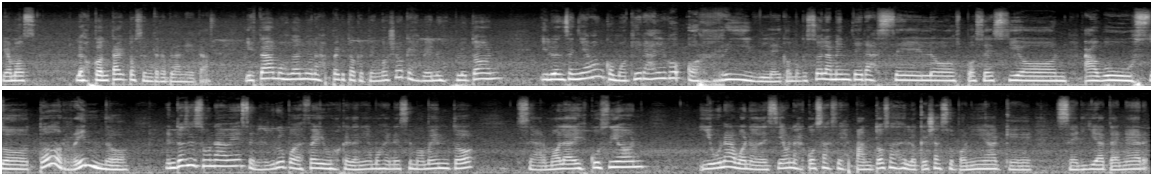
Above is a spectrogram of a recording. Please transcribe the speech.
digamos, los contactos entre planetas. Y estábamos dando un aspecto que tengo yo, que es Venus-Plutón, y lo enseñaban como que era algo horrible, como que solamente era celos, posesión, abuso, todo horrendo. Entonces una vez en el grupo de Facebook que teníamos en ese momento, se armó la discusión y una, bueno, decía unas cosas espantosas de lo que ella suponía que sería tener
